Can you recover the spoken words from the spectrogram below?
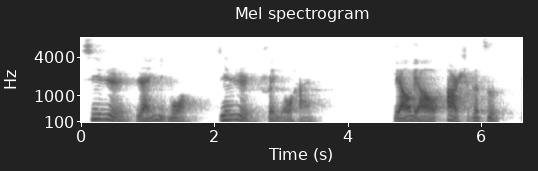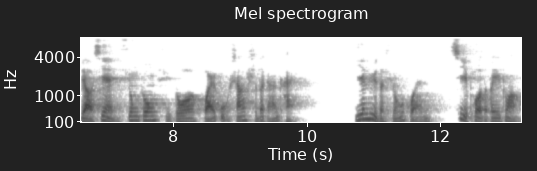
昔日人已没，今日水犹寒。”寥寥二十个字。表现胸中许多怀古伤时的感慨，音律的雄浑，气魄的悲壮，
